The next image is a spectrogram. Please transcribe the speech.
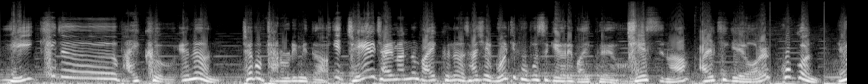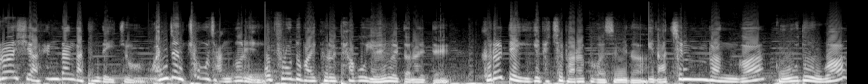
네이키드 바이크에는 제법 잘 어울립니다. 이게 제일 잘 맞는 바이크는 사실 멀티퍼포스 계열의 바이크예요. GS나 RT 계열 혹은 유라시아 횡단 같은 데 있죠. 완전 초장거리 오프로드 바이크를 타고 여행을 떠날 때 그럴 때 이게 빛을 발할 것 같습니다. 이 나침반과 고도와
